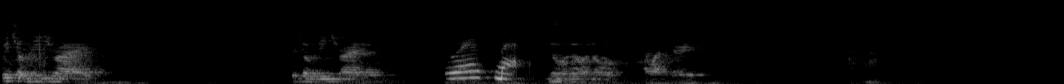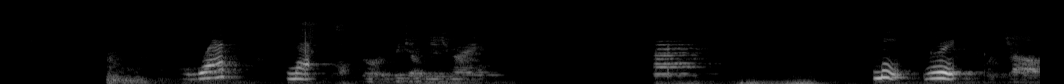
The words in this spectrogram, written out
Which of these rhymes? Which of these rhymes? Red bat. No, no, no. Number three. Red net. Good. Oh, which of these rhymes? Beat. Rip. Good job.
